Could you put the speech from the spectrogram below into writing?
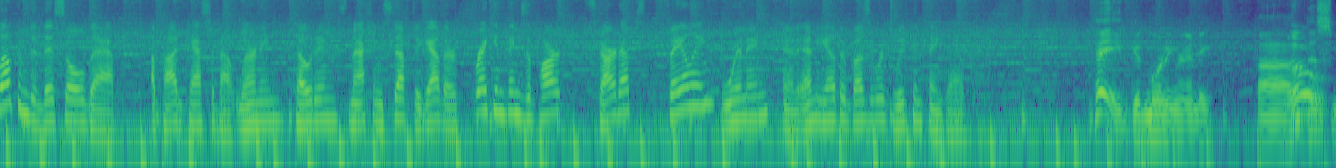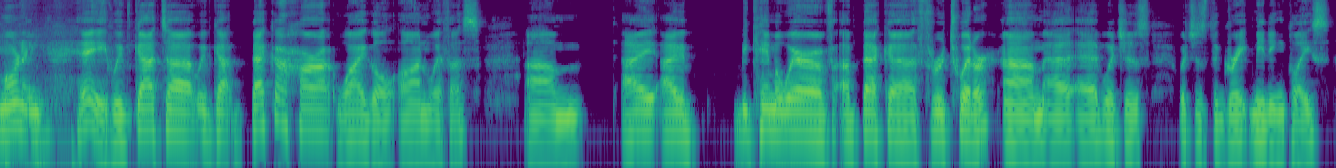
Welcome to This Old App, a podcast about learning, coding, smashing stuff together, breaking things apart, startups, failing, winning, and any other buzzwords we can think of. Hey, good morning, Randy. Uh, this morning, hey, we've got uh, we've got Becca Hara Weigel on with us. Um, I, I became aware of, of Becca through Twitter, um, uh, which is which is the great meeting place.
